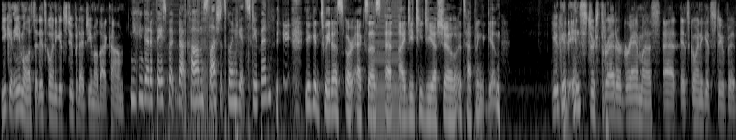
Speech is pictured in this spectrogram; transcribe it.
you can email us at it's going to get stupid at gmail.com. You can go to facebook.com slash it's going to get stupid. You can tweet us or X us at IGTGS show. It's happening again. You could insta thread or gram us at it's going to get stupid.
